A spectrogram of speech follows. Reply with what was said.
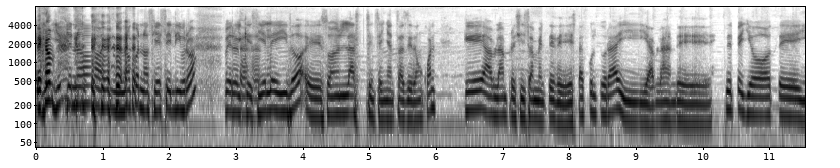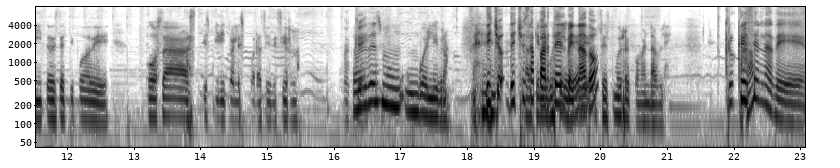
yo- Déjame- yo, yo no, no conocía ese libro, pero el que sí he leído eh, son las enseñanzas de Don Juan, que hablan precisamente de esta cultura y hablan de, de peyote y todo este tipo de cosas espirituales, por así decirlo. Entonces es un, un buen libro. De hecho, de hecho esa parte del venado, es- muy recomendable. creo que es en la de...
